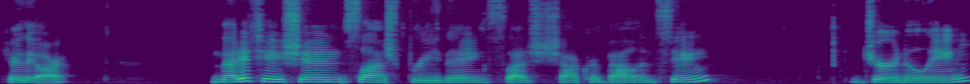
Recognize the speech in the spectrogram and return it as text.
Here they are meditation slash breathing slash chakra balancing, journaling,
